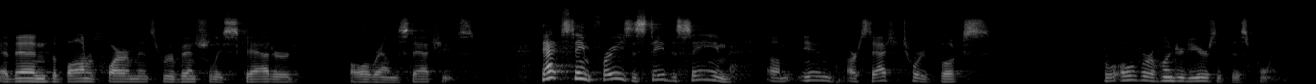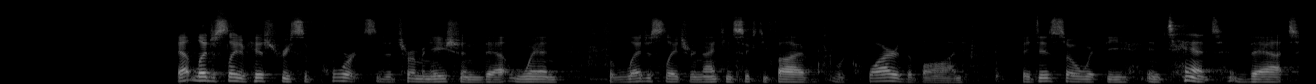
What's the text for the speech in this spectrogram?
And then the bond requirements were eventually scattered all around the statutes. That same phrase has stayed the same um, in our statutory books for over 100 years at this point. That legislative history supports the determination that when the legislature in 1965 required the bond, they did so with the intent that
